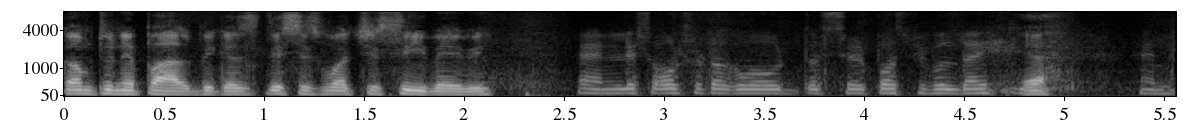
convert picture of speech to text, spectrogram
come to nepal because this is what you see baby And let's also talk about the Sherpas people die. yeah And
